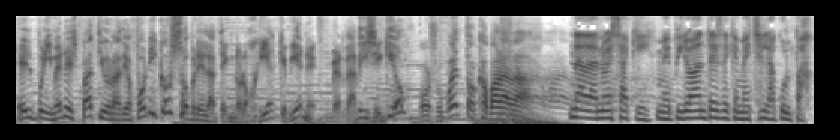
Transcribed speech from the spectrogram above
el primer espacio radiofónico sobre la tecnología que viene, ¿verdad, Isiquio? Por supuesto, camarada. Nada, no es aquí. Me piro antes de que me echen la culpa.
